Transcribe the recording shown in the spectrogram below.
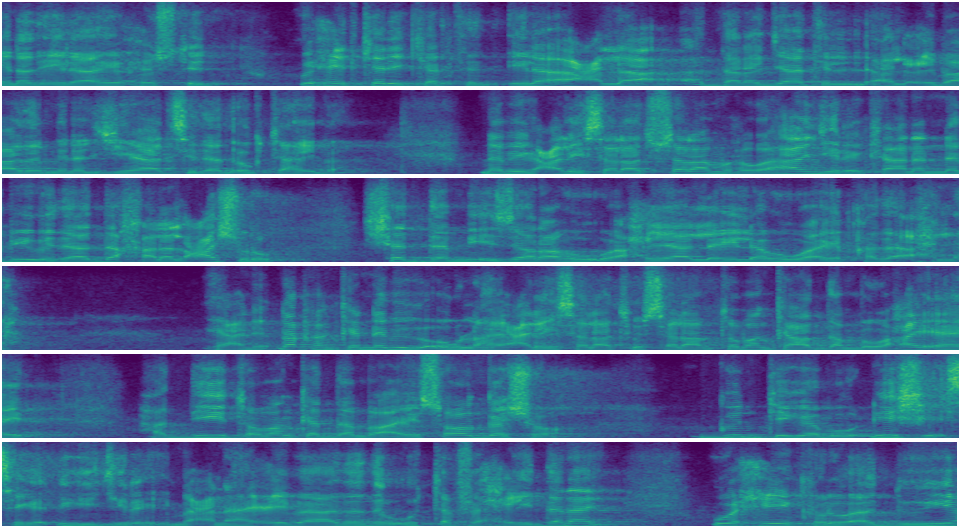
inaad ilaahay xustid wixiid keli kartid ilaa aclaa darajaat alcibaada min aljihaad sidaad og tahayba nabiga calayh salaatu wasalaam wuxuu ahaan jiray kaana الnabiyu ida dakhala alcashru shadda mi'zarahu waaxyaa leylahu waayqada ahlah yacni dhaqanka nebiga ou lahay calayhi salaatu wasalaam tobankaa dambe waxay ahayd haddii tobanka dambe ay soo gasho guntiga buu dhiisha isaga dhigi jiray macnaha cibaadada u tafaxaydanay wixii kaloo adduunyo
